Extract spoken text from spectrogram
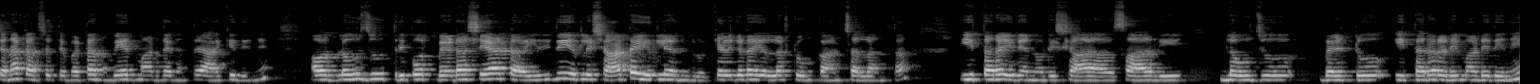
ಚೆನ್ನಾಗಿ ಕಾಣಿಸುತ್ತೆ ಬಟನ್ ಬೇರ್ ಮಾಡಿದಾಗಂತ ಹಾಕಿದ್ದೀನಿ. ಅವ್ರ ಬ್ಲೌಸು ತ್ರೀ ಫೋರ್ತ್ ಬೇಡ ಶರ್ಟ್ ಇದು ಇರಲಿ ಶಾರ್ಟೇ ಇರಲಿ ಅಂದರು, ಕೆಳಗಡೆ ಎಲ್ಲ ಸ್ಟೂಮ್ ಕಾಣಿಸಲ್ಲ ಅಂತ. ಈ ಥರ ಇದೆ ನೋಡಿ ಶಾ ಸಾರಿ ಬ್ಲೌಸು, ಬೆಲ್ಟು ಈ ಥರ ರೆಡಿ ಮಾಡಿದ್ದೀನಿ.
